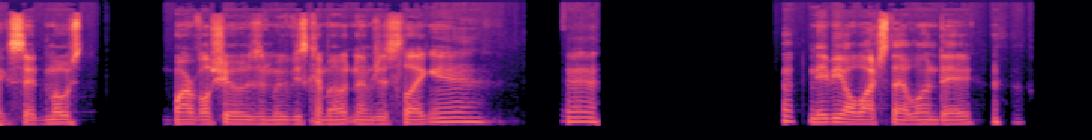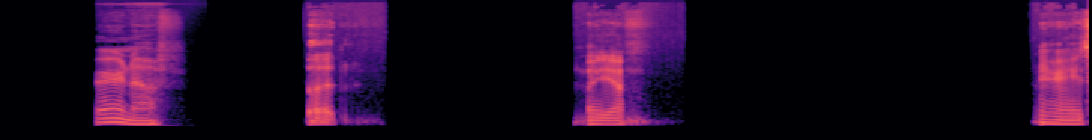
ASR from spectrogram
I said most Marvel shows and movies come out and I'm just like, eh, eh. Maybe I'll watch that one day. Fair enough. but but yeah all right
